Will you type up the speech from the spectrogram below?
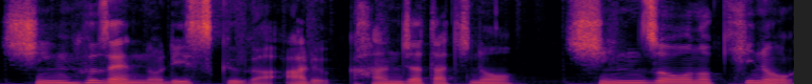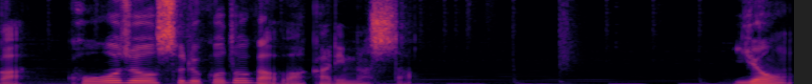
心不全のリスクがある患者たちの心臓の機能が向上することが分かりました。4.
